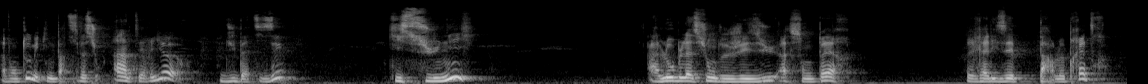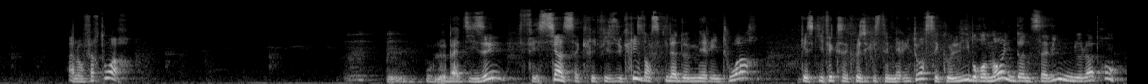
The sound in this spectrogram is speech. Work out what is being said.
avant tout, mais qui est une participation intérieure du baptisé, qui s'unit à l'oblation de Jésus à son Père, réalisée par le prêtre à l'offertoire où le baptisé fait sien le sacrifice du Christ dans ce qu'il a de méritoire. Qu'est-ce qui fait que le sacrifice du Christ est méritoire? C'est que librement, il donne sa vie, il nous la prend.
